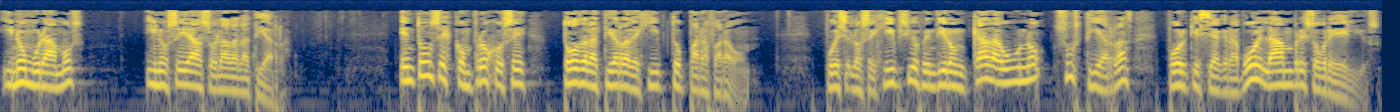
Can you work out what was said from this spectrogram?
y no muramos, y no sea asolada la tierra. Entonces compró José toda la tierra de Egipto para Faraón, pues los egipcios vendieron cada uno sus tierras porque se agravó el hambre sobre ellos,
